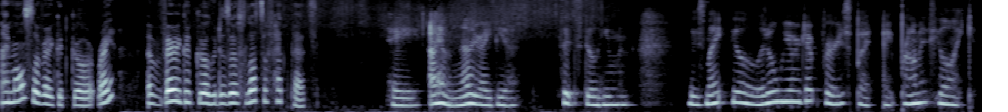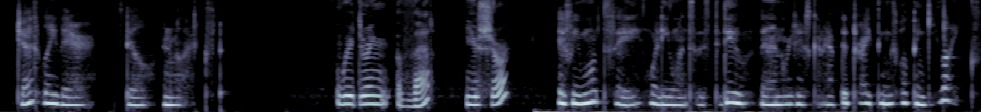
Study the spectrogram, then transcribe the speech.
I'm also a very good girl, right? A very good girl who deserves lots of head pats. Hey, I have another idea. Sit still, human. This might feel a little weird at first, but I promise you'll like it. Just lay there, still and relaxed. We're doing that? You sure? If he won't say what he wants us to do, then we're just gonna have to try things we'll think he likes.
